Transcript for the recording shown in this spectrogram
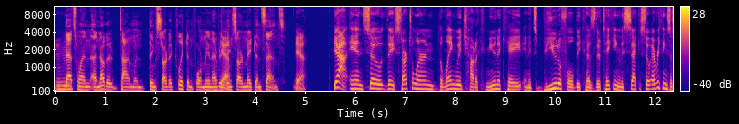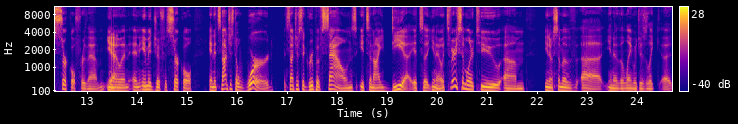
mm-hmm. that's when another time when things started clicking for me and everything Yeah. started making sense. Yeah. Yeah, and so they start to learn the language, how to communicate, and it's beautiful because they're taking the second. So everything's a circle for them, you Yeah. know, an, an image of a circle, and it's not just a word. It's not just a group of sounds. It's an idea. It's a you know, it's very similar to um, you know some of uh, you know the languages like uh,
